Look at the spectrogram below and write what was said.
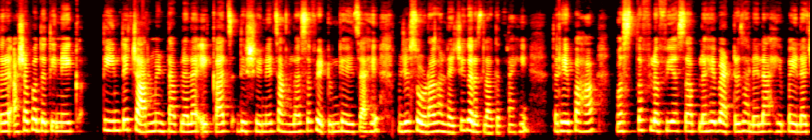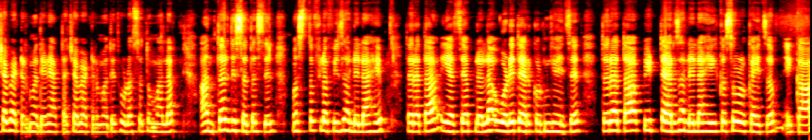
तर अशा पद्धतीने एक तीन ते चार मिनटं आपल्याला एकाच दिशेने चांगलं असं फेटून घ्यायचं आहे. म्हणजे सोडा घालण्याची गरज लागत नाही. तर हे पहा मस्त फ्लफी असं आपलं हे बॅटर झालेलं आहे. पहिल्याच्या बॅटरमध्ये आणि आताच्या बॅटरमध्ये थोडंसं तुम्हाला अंतर दिसत असेल. मस्त फ्लफी झालेलं आहे. तर आता याचे आपल्याला वडे तयार करून घ्यायचे आहेत. तर आता पीठ तयार झालेलं आहे. कसं ओळखायचं? एका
